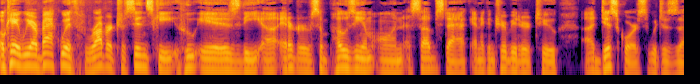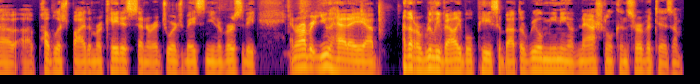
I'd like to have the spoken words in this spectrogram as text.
Okay, we are back with Robert Tracinski, who is the uh, editor of Symposium on Substack and a contributor to uh, Discourse, which is uh, uh published by the Mercatus Center at George Mason University. And Robert, you had a, uh, I thought, a really valuable piece about the real meaning of national conservatism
